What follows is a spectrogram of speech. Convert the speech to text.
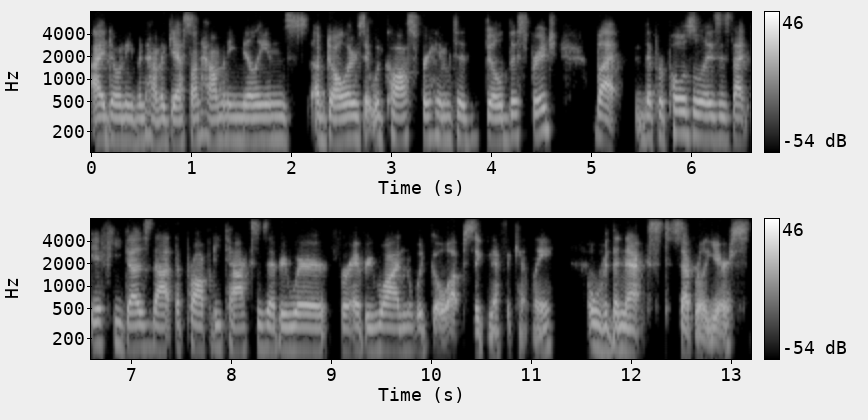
I don't even have a guess on how many millions of dollars it would cost for him to build this bridge. But the proposal is, is that if he does that, the property taxes everywhere for everyone would go up significantly over the next several years.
